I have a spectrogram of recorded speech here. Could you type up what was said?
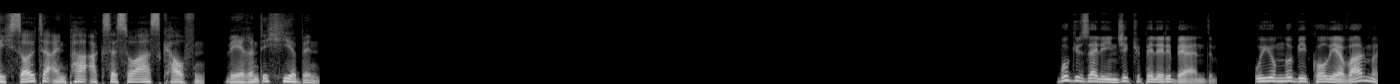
Ich sollte ein paar Accessoires kaufen, während ich hier bin. Bu güzel inci küpeleri beğendim. Uyumlu bir kolye var mı?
